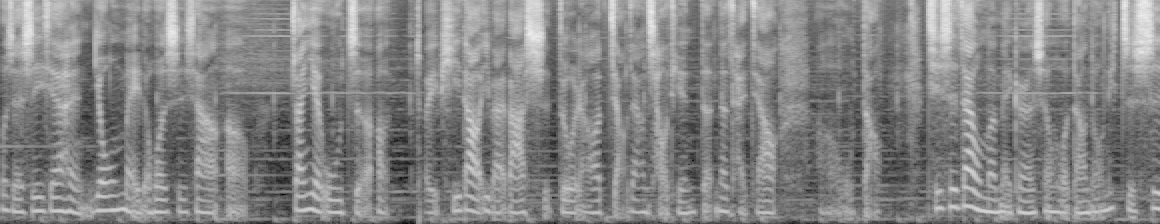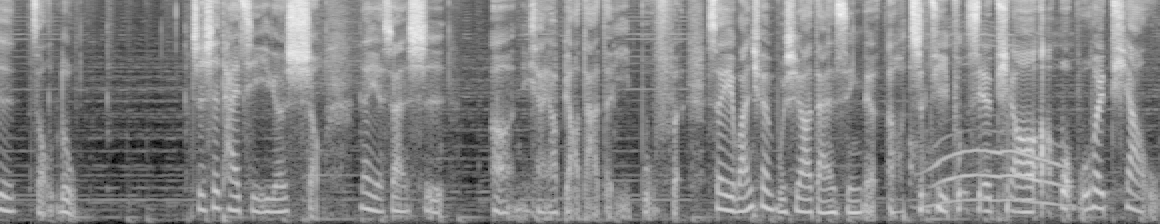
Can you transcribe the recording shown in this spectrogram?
或者是一些很优美的，或者是像呃专业舞者啊。腿劈到一百八十度，然后脚这样朝天的，那才叫呃舞蹈。其实，在我们每个人生活当中，你只是走路，只是抬起一个手，那也算是呃你想要表达的一部分。所以完全不需要担心的哦，肢体不协调啊，我不会跳舞。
